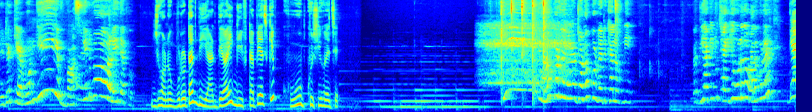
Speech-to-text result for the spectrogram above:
এটা কেমন গিফট বাস্কেটবল এই দেখো। ঝনক বুড়োটা দিয়ার দেওয়াই গিফটটা পেয়ে আজকে খুব খুশি হয়েছে। করবে খেলো নিয়ে দিয়াকে একটু থ্যাংক ইউ বলে দাও ভালো করে। দিয়া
